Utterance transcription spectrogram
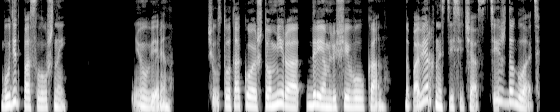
будет послушной. Не уверен. Чувство такое, что мира — дремлющий вулкан. На поверхности сейчас тишь да гладь.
